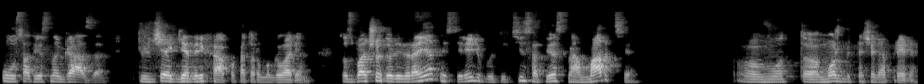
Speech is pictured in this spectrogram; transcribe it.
у, соответственно, газа, включая Генри Хаб, о котором мы говорим, то с большой долей вероятности речь будет идти, соответственно, о марте, вот, э, может быть, в начале апреля.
